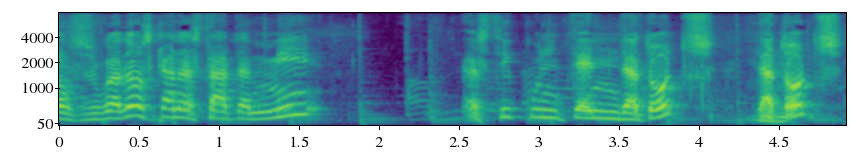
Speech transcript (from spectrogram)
Els jugadors que han estat amb mi, estic content de tots, de tots,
